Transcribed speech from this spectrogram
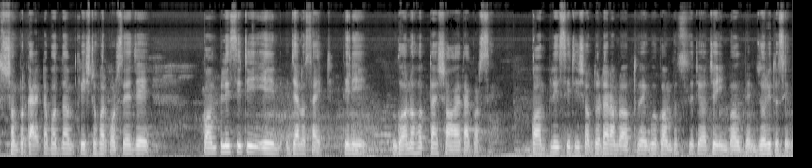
সম্পর্কে আরেকটা বদনাম ক্রিস্টোফার করছে যে কমপ্লিসিটি ইন জেনোসাইড তিনি গণহত্যায় সহায়তা করছে। কমপ্লিসিটি শব্দটার আমরা অর্থ দেখব কমপ্লিসিটি হচ্ছে ইনভলভমেন্ট জড়িত ছিল।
